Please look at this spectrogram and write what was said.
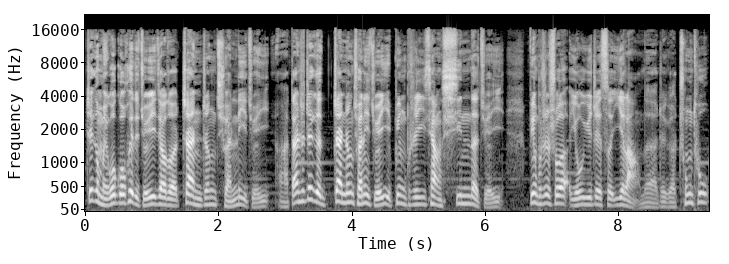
这个美国国会的决议叫做战争权利决议啊，但是这个战争权利决议并不是一项新的决议，并不是说由于这次伊朗的这个冲突，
